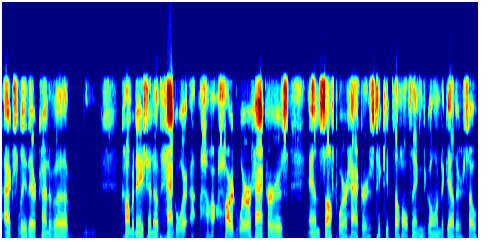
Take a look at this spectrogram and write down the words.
Actually, they're kind of a combination of hardware hackers and software hackers to keep the whole thing going together. So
